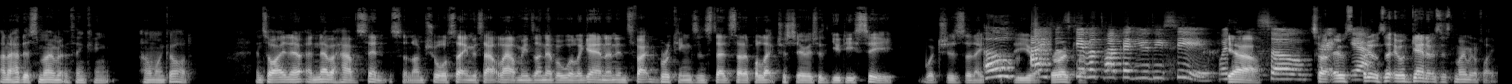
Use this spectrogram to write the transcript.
And I had this moment of thinking, "Oh my god." And so I, ne- I, never have since. And I'm sure saying this out loud means I never will again. And in fact, Brookings instead set up a lecture series with UDC which is an oh, I just gave a talk at UDC. yeah, so so great. it was, yeah. it was it, again, it was this moment of like,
